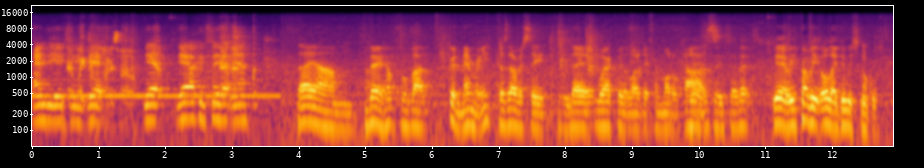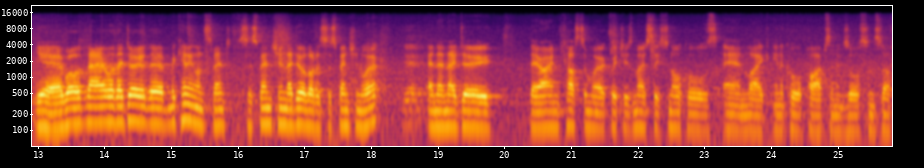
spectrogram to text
And the that we ECU, yeah. as well. Yeah, yeah, I can see that now. They um very helpful, but good memory because obviously they work with a lot of different model cars. Yeah, so that's. Yeah, we probably all they do is snorkels. Yeah, well, they well they do the mechanical and spen- suspension. They do a lot of suspension work, Yeah. and then they do their own custom work, which is mostly snorkels and like intercooler pipes and exhausts and stuff.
